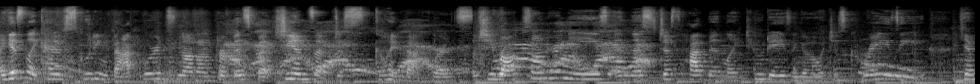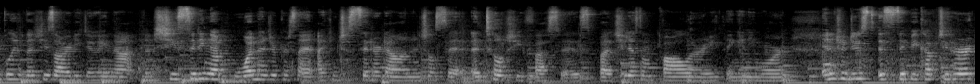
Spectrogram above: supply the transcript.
I guess like kind of scooting backwards, not on purpose, but she ends up just going backwards. She rocks on her knees and this just happened like two days ago, which is crazy. Can't believe that she's already doing that. She's sitting up 100%. I can just sit her down and she'll sit until she fusses, but she doesn't fall or anything anymore. Introduced a sippy cup to her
